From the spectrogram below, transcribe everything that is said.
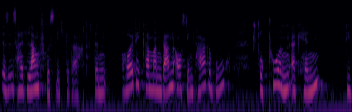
es ist halt langfristig gedacht. Denn häufig kann man dann aus dem Tagebuch Strukturen erkennen, die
